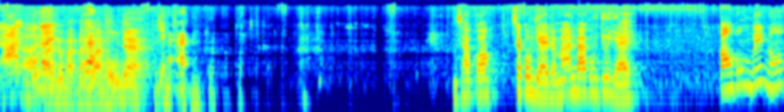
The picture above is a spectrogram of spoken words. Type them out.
Rồi, Rửa tay rửa mặt đàng Dạ. hoàng ngủ nha Sao con? Sao con về rồi mà anh ba con chưa về? con cũng không biết nữa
